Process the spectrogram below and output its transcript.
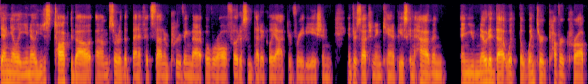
Daniele, you know, you just talked about um, sort of the benefits that improving that overall photosynthetically active radiation interception in canopies can have, and and you noted that with the winter cover crop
